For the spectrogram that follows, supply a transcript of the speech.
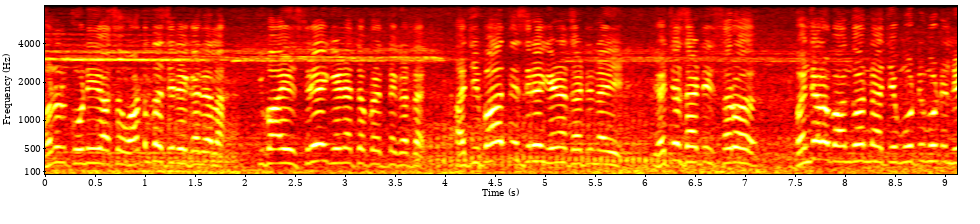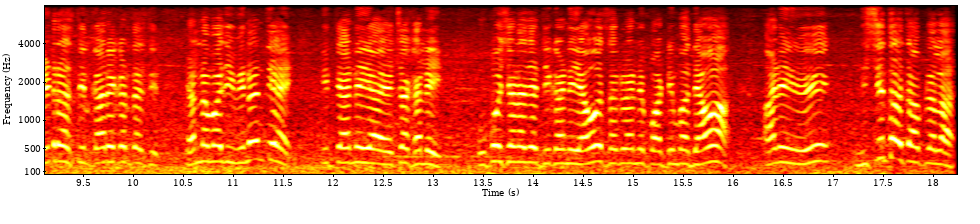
म्हणून कोणी असं वाटत असेल एखाद्याला की बा हे श्रेय घेण्याचा प्रयत्न करतात. अजिबात ते श्रेय घेण्यासाठी नाही. याच्यासाठी सर्व बंजारा बांधवांना जे मोठे मोठे लीडर असतील कार्यकर्ते असतील त्यांना माझी विनंती आहे की त्याने या याच्याखाली उपोषणाच्या ठिकाणी यावं सगळ्यांनी पाठिंबा द्यावा आणि निश्चितच आपल्याला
